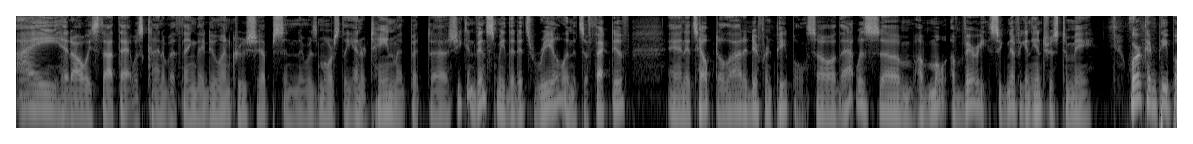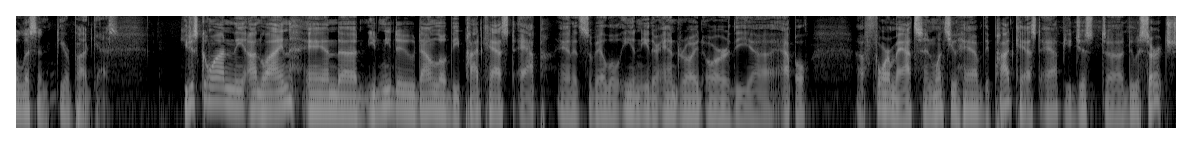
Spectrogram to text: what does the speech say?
I had always thought that was kind of a thing they do on cruise ships, and there was mostly entertainment. But uh, she convinced me that it's real and it's effective, and it's helped a lot of different people. So that was um, of mo- a very significant interest to me. Where can people listen to your podcast? You just go on the online, and uh, you need to download the podcast app, and it's available in either Android or the uh, Apple uh, formats. And once you have the podcast app, you just uh, do a search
